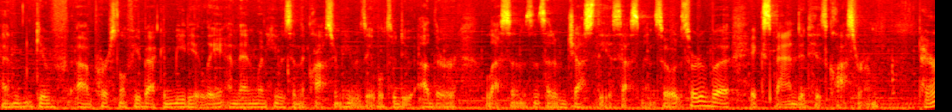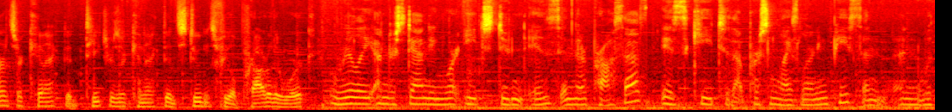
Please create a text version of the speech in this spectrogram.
and give uh, personal feedback immediately. And then when he was in the classroom, he was able to do other lessons instead of just the assessment assessment. So it sort of uh, expanded his classroom. Parents are connected, teachers are connected, students feel proud of their work. Really understanding where each student is in their process is key to that personalized learning piece and, and with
